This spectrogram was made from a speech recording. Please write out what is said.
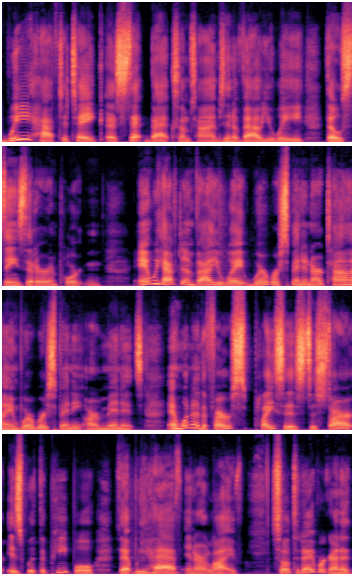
we have to take a step back sometimes and evaluate those things that are important. And we have to evaluate where we're spending our time, where we're spending our minutes. And one of the first places to start is with the people that we have in our life. So today we're going to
